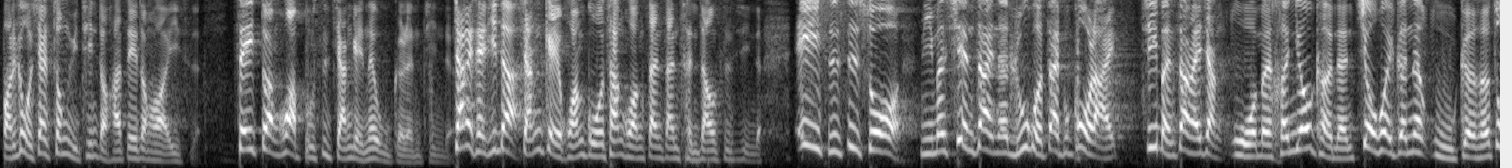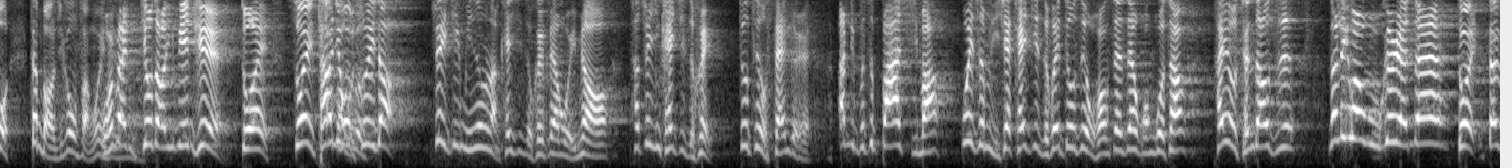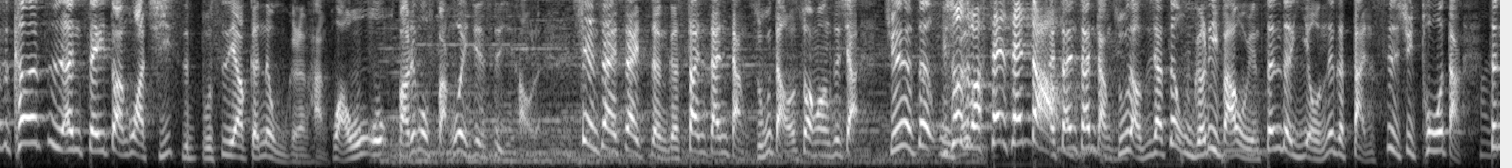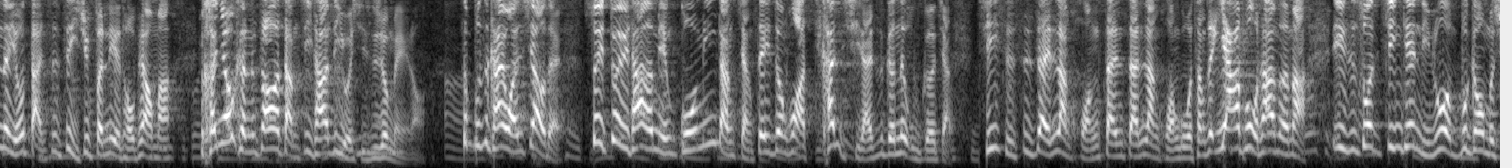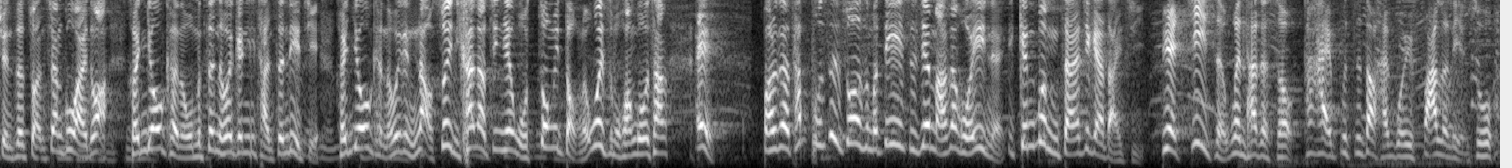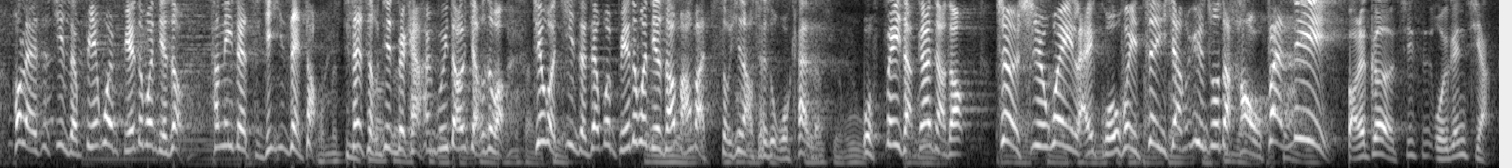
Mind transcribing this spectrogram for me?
宝力哥，我现在终于听懂他这一段话的意思。这一段话不是讲给那五个人听的，讲给谁听的？讲给黄国昌、黄珊珊、陈昭之听的。意思是说，你们现在呢，如果再不过来，基本上来讲，我们很有可能就会跟那五个合作。但宝吉跟我反问，我会把你丢到一边去。对，所以他就会注意到，最近民众党开记者会非常微妙哦。他最近开记者会都只有三个人啊，你不是八席吗？为什么你现在开记者会都只有黄珊珊、黄国昌，还有陈昭姿？那另外五个人呢？对，但是柯志恩这一段话其实不是要跟那五个人喊话。我我宝杰给我反问一件事情好了。现在在整个三三党主导的状况之下，觉得这五你说什么三三党？三三党主导之下，这五个立法委员真的有那个胆识去脱党，真的有胆识自己去分裂投票吗？很有可能遭到党纪，他立委席次就没了。这不是开玩笑的，所以对于他而言，国民党讲这一段话看起来是跟那五哥讲，其实是在让黄珊珊、让黄国昌在压迫他们嘛。意思说，今天你如果不跟我们选择转向过来的话，很有可能我们真的会跟你产生裂解，很有可能会跟你闹。所以你看到今天，我终于懂了为什么黄国昌，哎。宝哥，他不是说什么第一时间马上回应的，你根本不知道这个代志。因为记者问他的时候，他还不知道韩国瑜发了脸书。后来是记者边问别的问题的时候，他那段时间一直在找，在手机里面看韩国瑜到底讲什么。结果记者在问别的问题的时候，马上把手机拿出来说：“我看了，我非常刚才讲到，这是未来国会正向运作的好范例。”宝哥，其实我跟你讲。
